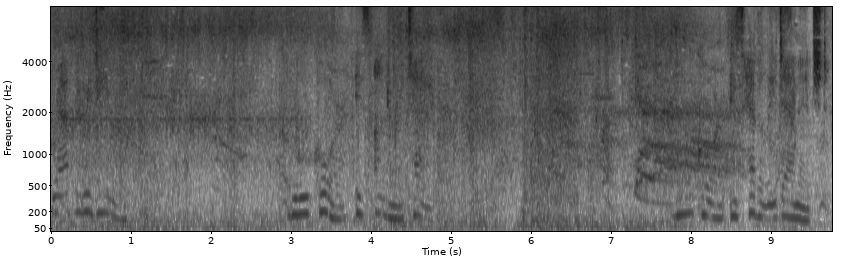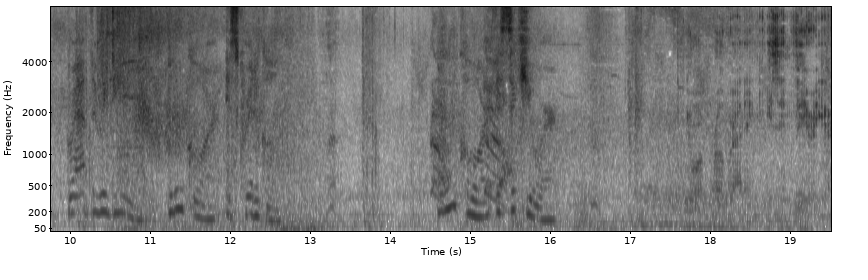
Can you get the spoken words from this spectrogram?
Grab the Redeemer. Blue core is under attack. Blue core is heavily damaged. Grab the Redeemer. Blue core is critical. Blue core is secure. Your programming is inferior.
